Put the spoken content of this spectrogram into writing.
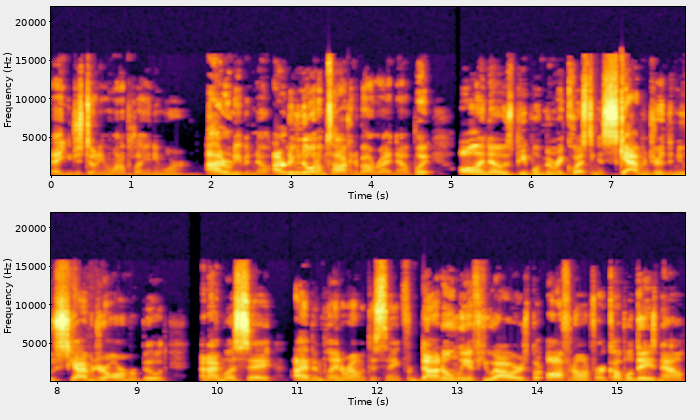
that you just don't even want to play anymore? I don't even know. I don't even know what I'm talking about right now, but all I know is people have been requesting a scavenger, the new scavenger armor build, and I must say, I have been playing around with this thing for not only a few hours, but off and on for a couple days now.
